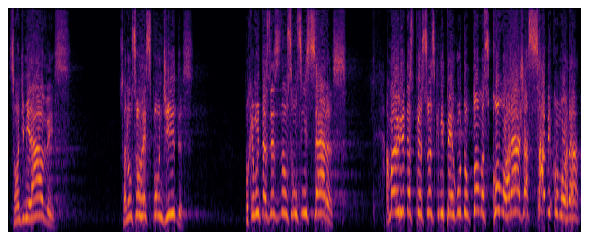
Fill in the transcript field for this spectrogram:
são admiráveis, só não são respondidas, porque muitas vezes não são sinceras. A maioria das pessoas que me perguntam, Thomas, como orar, já sabem como orar.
